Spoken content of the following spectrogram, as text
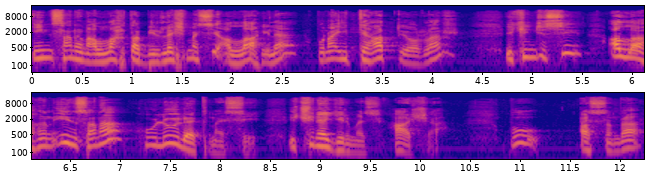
insanın Allah'ta birleşmesi Allah ile buna ittihat diyorlar. İkincisi Allah'ın insana hulul etmesi, içine girmesi. Haşa. Bu aslında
